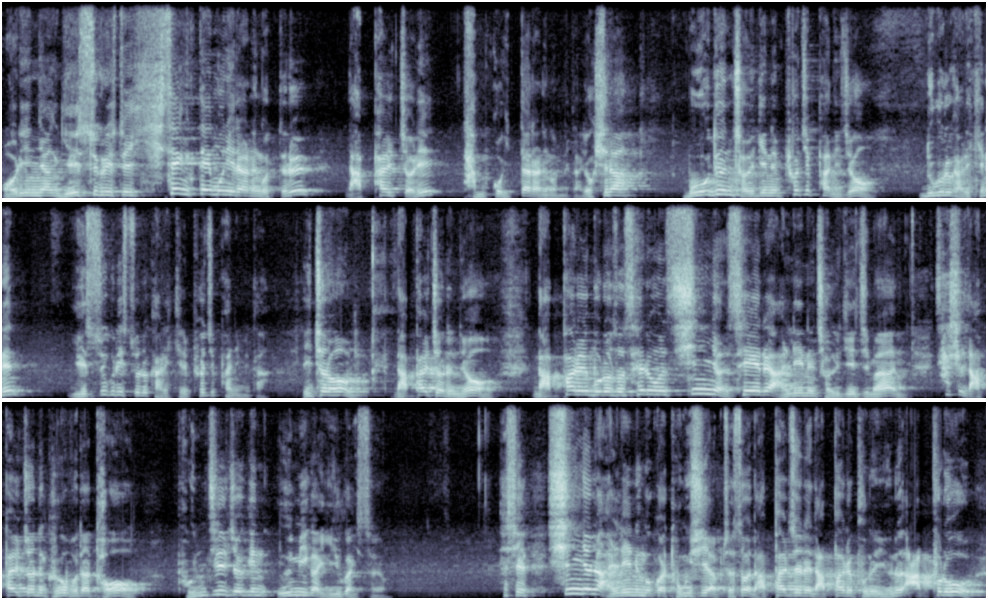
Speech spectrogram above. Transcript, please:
어린 양 예수 그리스도의 희생 때문이라는 것들을 나팔절이 담고 있다라는 겁니다. 역시나 모든 절기는 표지판이죠. 누구를 가리키는 예수 그리스도를 가리키는 표지판입니다. 이처럼 나팔절은요, 나팔을 불어서 새로운 신년, 새해를 알리는 절기이지만 사실 나팔절은 그거보다 더 본질적인 의미가 이유가 있어요. 사실 신년을 알리는 것과 동시에 합쳐서 나팔절에 나팔을 부는 이유는 앞으로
